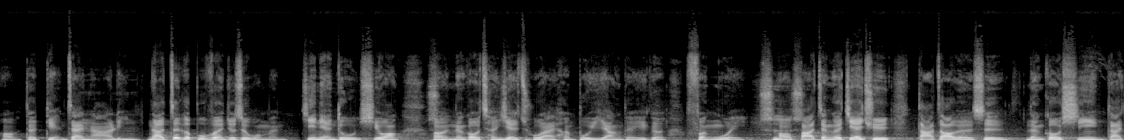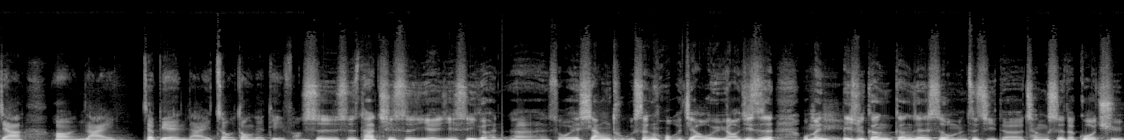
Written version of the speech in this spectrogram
哦的点在哪里。嗯嗯、那这个部分就是我们今年度希望呃能够呈现出来很不一样的一个氛围，是哦把整个街区。打造的是能够吸引大家哦来这边来走动的地方。是是，它其实也也是一个很呃所谓乡土生活教育哦。其实我们必须更更认识我们自己的城市的过去，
